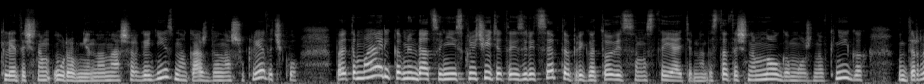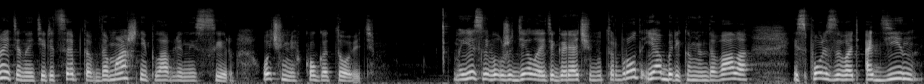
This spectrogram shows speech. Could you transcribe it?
клеточном уровне на наш организм, на каждую нашу клеточку. Поэтому моя рекомендация не исключить это из рецепта, а приготовить самостоятельно. Достаточно много можно в книгах, в интернете найти рецептов домашний плавленый сыр. Очень легко готовить. Но если вы уже делаете горячий бутерброд, я бы рекомендовала использовать один,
